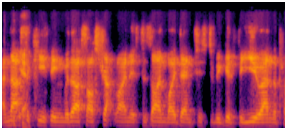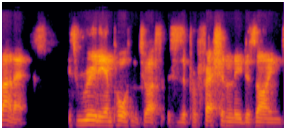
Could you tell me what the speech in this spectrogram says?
And that's yeah. the key thing with us. Our strapline is designed by dentists to be good for you and the planet. It's really important to us that this is a professionally designed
